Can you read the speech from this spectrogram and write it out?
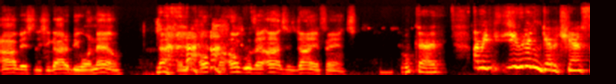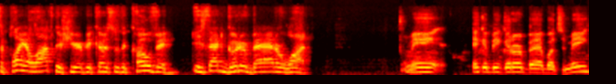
obviously she got to be one now. and my, my uncles and aunts is Giant fans. Okay. I mean, you didn't get a chance to play a lot this year because of the COVID. Is that good or bad or what? I mean, it could be good or bad, but to me,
